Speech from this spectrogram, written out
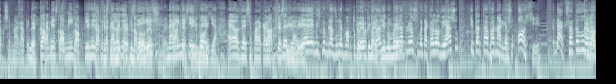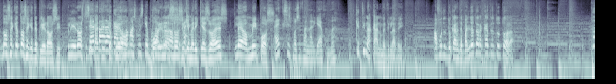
Άκουσε με αγάπη. Ναι, κάπου, κάποια κάπου, στιγμή κάπου. Ε, ήθελες κάποια και τα στιγμή καλώδια πρέπει της να ΔΕΗ προοδεύσουμε. Να Κάποια είναι και στιγμή- υπόγεια. Ε, ο, δεν σε παρακαλώ. Κάποια δεν στιγμή- δηλαδή. Ε, Εμείς πρέπει να δουλεύουμε από το πρωί Πρέπει μέχρι το να βράδυ γίνουμε- και να πληρώσουμε τα καλώδια σου και τα, τα φανάρια σου. Όχι. Εντάξει, θα το δούμε. Καλά, τόσα και τόσα έχετε πληρώσει. Πληρώστε Σε και κάτι το παρακαλώ, οποίο θα μας πεις και πού θα μπορεί να πληρώσουμε. σώσει και μερικές ζωές. Λέω, μήπως. Έξι πόσα φανάρια έχουμε. Και τι να κάνουμε δηλαδή. Αφού δεν το κάνετε παλιότερα, κάντε το τώρα. Πα,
